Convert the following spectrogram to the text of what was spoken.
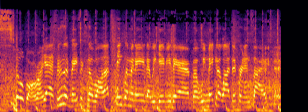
snowball, right? Yes, this is a basic snowball. That's pink lemonade that we gave you there, but we make it a lot different inside.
